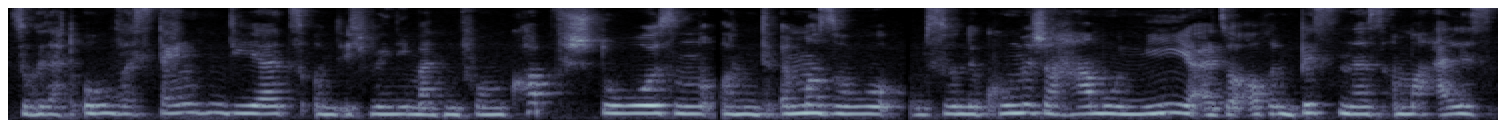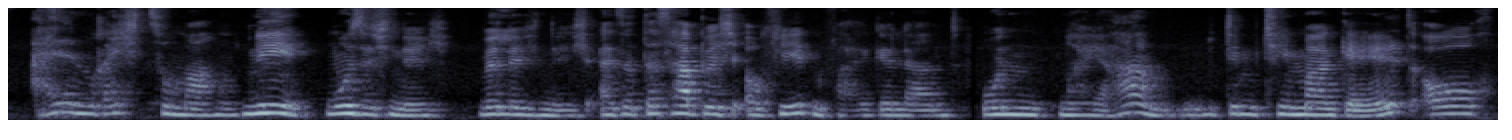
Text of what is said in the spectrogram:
so gedacht, oh, was denken die jetzt? Und ich will niemanden vor den Kopf stoßen und immer so, so eine komische Harmonie, also auch im Business immer alles allen recht zu machen. Nee, muss ich nicht, will ich nicht. Also das habe ich auf jeden Fall gelernt. Und naja, mit dem Thema Geld auch,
